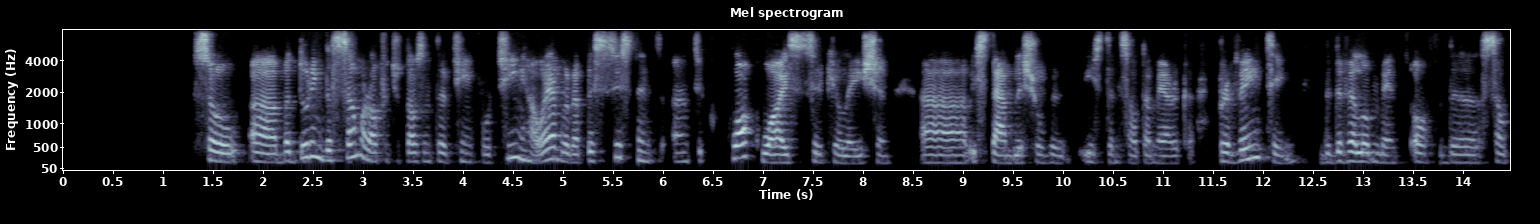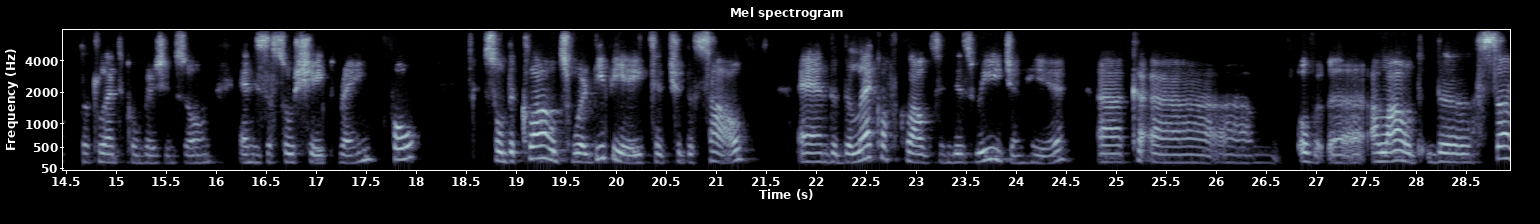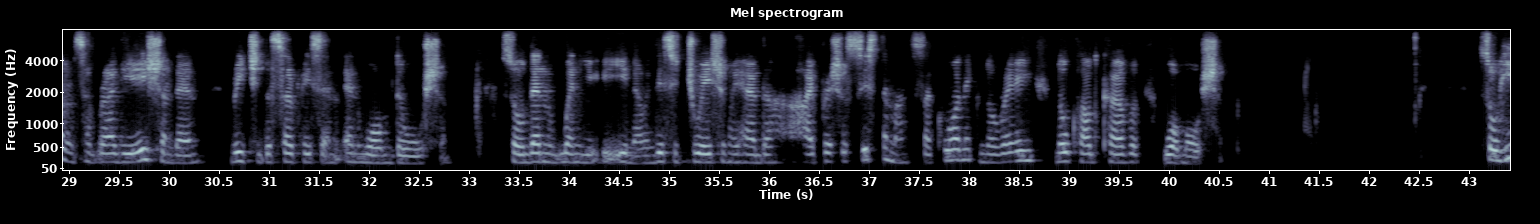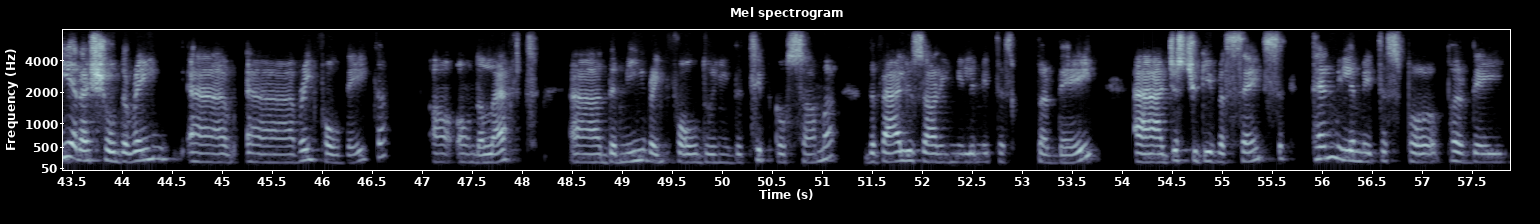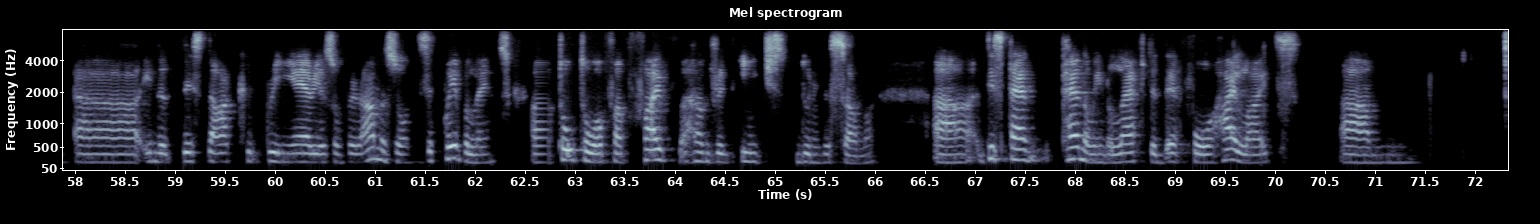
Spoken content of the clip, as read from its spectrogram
So, uh, but during the summer of 2013-14, however, a persistent anti-clockwise circulation uh, established over Eastern South America, preventing the development of the South Atlantic Convergence Zone and its associated rainfall. So the clouds were deviated to the south and the lack of clouds in this region here uh, uh, um, uh, allowed the sun's radiation then reach the surface and, and warm the ocean. So then when you, you know, in this situation, we had a high pressure system and cyclonic, no rain, no cloud cover, warm ocean. So here I show the rain, uh, uh, rainfall data uh, on the left uh, the mean rainfall during the typical summer. The values are in millimeters per day. Uh, just to give a sense, 10 millimeters per, per day uh, in the, this dark green areas over Amazon is equivalent a total of uh, 500 inches during the summer. Uh, this pan panel in the left therefore highlights um,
